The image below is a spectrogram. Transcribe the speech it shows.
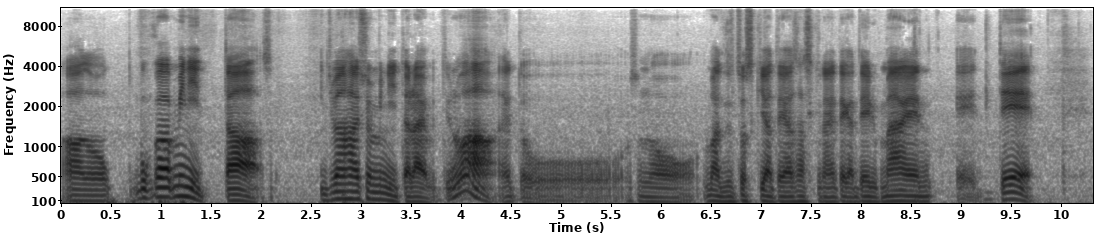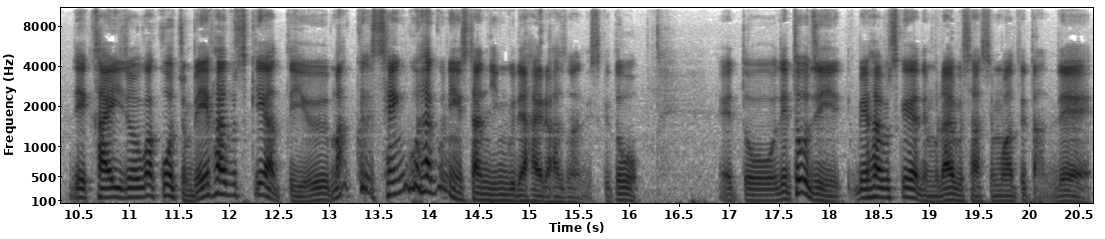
あの僕が見に行った一番最初見に行ったライブっていうのはえっとそのまあずっと好きだった優しくなりたいが出る前でで会場が高知のベイファイブスケアっていうマックで1500人スタンディングで入るはずなんですけどえっとで当時ベイファイブスケアでもライブさせてもらってたんで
